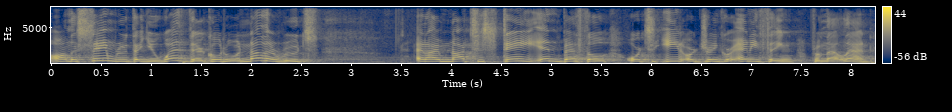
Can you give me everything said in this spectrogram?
on the same route that you went there, go to another route. And I'm not to stay in Bethel or to eat or drink or anything from that land.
